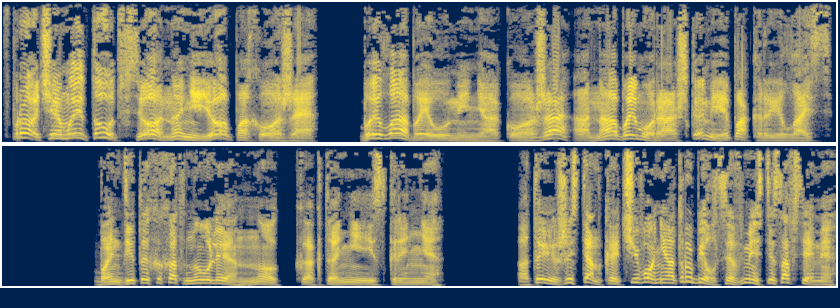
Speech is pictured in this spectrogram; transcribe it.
«Впрочем, и тут все на нее похоже. Была бы у меня кожа, она бы мурашками покрылась. Бандиты хохотнули, но как-то неискренне. «А ты, жестянка, чего не отрубился вместе со всеми?»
